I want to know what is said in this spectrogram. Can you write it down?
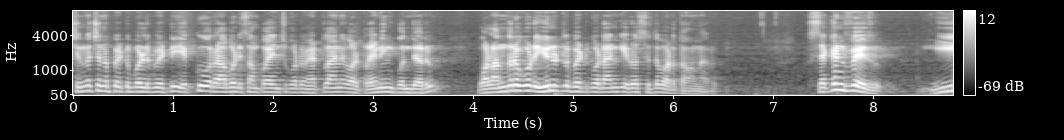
చిన్న చిన్న పెట్టుబడులు పెట్టి ఎక్కువ రాబడి సంపాదించుకోవడం ఎట్లా అని వాళ్ళు ట్రైనింగ్ పొందారు. వాళ్ళందరూ కూడా యూనిట్లు పెట్టుకోవడానికి ఈరోజు సిద్ధపడతా ఉన్నారు. సెకండ్ ఫేజ్ ఈ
